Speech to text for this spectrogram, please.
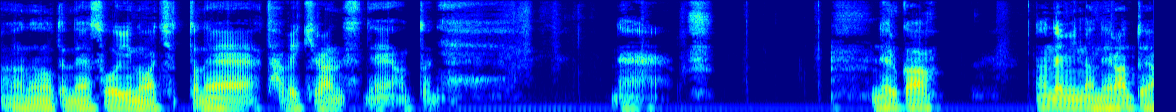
あなのでね、そういうのはちょっとね、食べきらんですね、本当に。ねえ。寝るか？なんでみんな寝らんとや？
